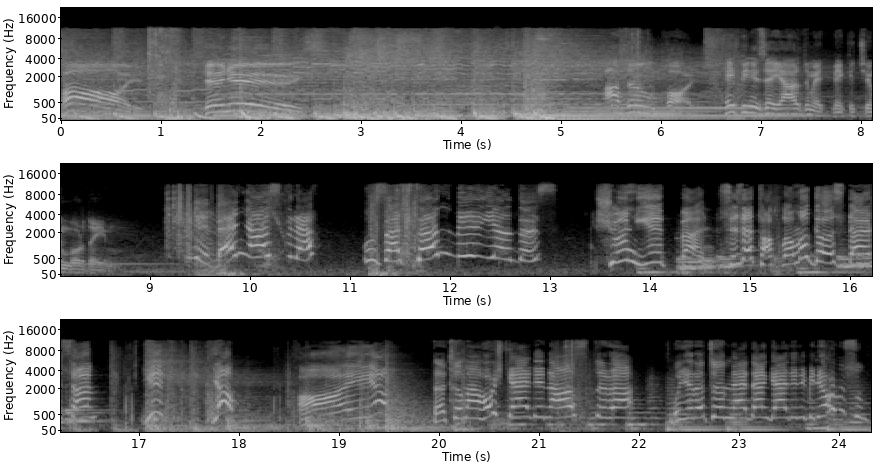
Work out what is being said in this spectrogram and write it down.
Pol! Dönüş! Adım Pol. Hepinize yardım etmek için buradayım. Ve ben Astra. Uzaktan bir yıldız. Şun Yip ben. Size taklamı göstersem. Yip yap. Ay yap. Takıma hoş geldin Astra. Bu yaratığın nereden geldiğini biliyor musun?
